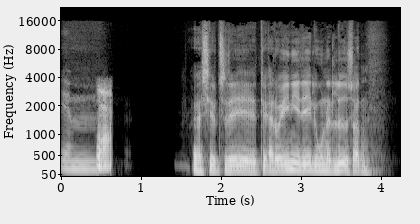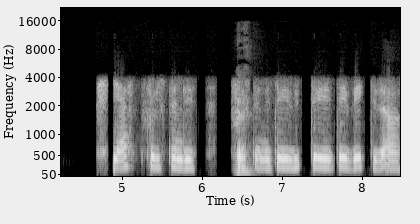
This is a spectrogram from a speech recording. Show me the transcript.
Øhm. Ja. Hvad siger du til det? Er du enig i det, Luna? Det lyder sådan. Ja, fuldstændig. Fuldstændig. Ja. Det, det, det er vigtigt at,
